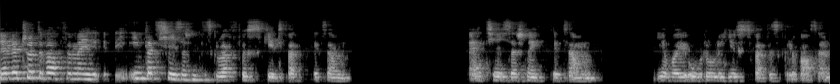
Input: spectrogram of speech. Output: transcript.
eller jag tror att det var för mig, inte att kejsarsnittet skulle vara fuskigt för att liksom ett kejsarsnitt liksom, jag var ju orolig just för att det skulle vara så här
